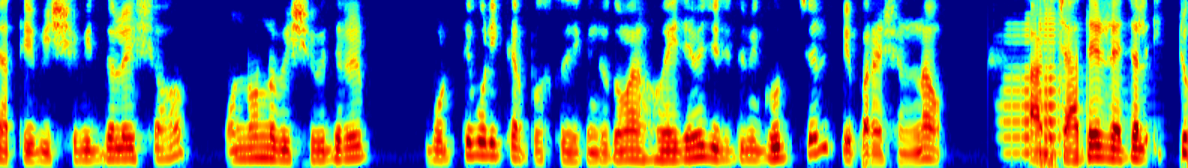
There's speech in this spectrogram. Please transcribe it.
জাতীয় বিশ্ববিদ্যালয় সহ অন্যান্য বিশ্ববিদ্যালয়ের ভর্তি পরীক্ষার প্রস্তুতি কিন্তু তোমার হয়ে যাবে যদি তুমি গুচ্ছের প্রিপারেশন নাও। আর যাদের রেজাল্ট একটু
